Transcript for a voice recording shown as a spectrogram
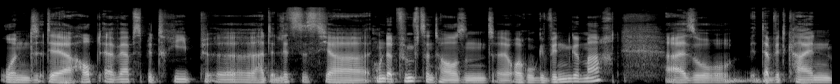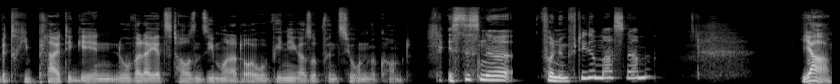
Und der Haupterwerbsbetrieb äh, hatte letztes Jahr 115.000 äh, Euro Gewinn gemacht. Also da wird kein Betrieb pleite gehen, nur weil er jetzt 1.700 Euro weniger Subventionen bekommt. Ist es eine vernünftige Maßnahme? Ja,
